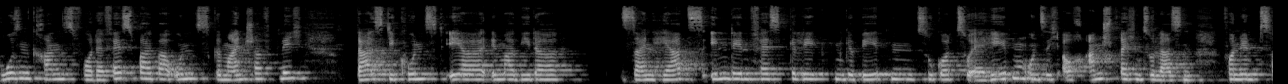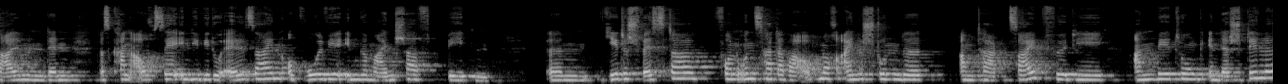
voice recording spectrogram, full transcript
Rosenkranz vor der Festball bei uns gemeinschaftlich. Da ist die Kunst eher immer wieder sein Herz in den festgelegten Gebeten zu Gott zu erheben und sich auch ansprechen zu lassen von den Psalmen, denn das kann auch sehr individuell sein, obwohl wir in Gemeinschaft beten. Ähm, jede Schwester von uns hat aber auch noch eine Stunde am Tag Zeit für die Anbetung in der Stille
